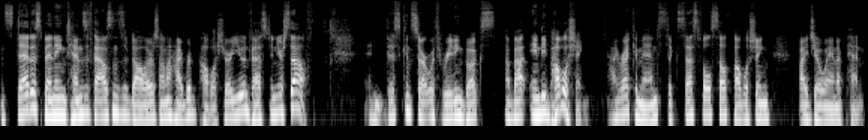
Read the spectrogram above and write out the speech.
Instead of spending tens of thousands of dollars on a hybrid publisher, you invest in yourself. And this can start with reading books about indie publishing. I recommend Successful Self Publishing by Joanna Penn.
